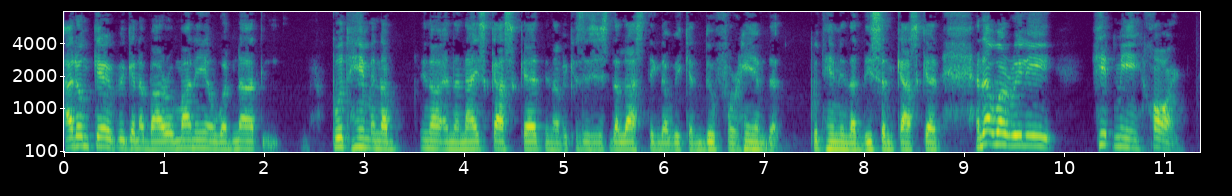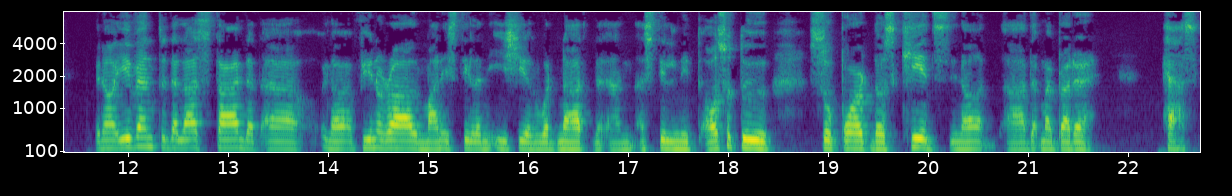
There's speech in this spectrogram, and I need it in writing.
I don't care if we're to borrow money or whatnot, put him in a, you know, in a nice casket, you know, because this is the last thing that we can do for him that put him in a decent casket. And that what really, hit me hard. You know, even to the last time that uh, you know, funeral money still an issue and whatnot, and I still need also to support those kids. You know, uh, that my brother has.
